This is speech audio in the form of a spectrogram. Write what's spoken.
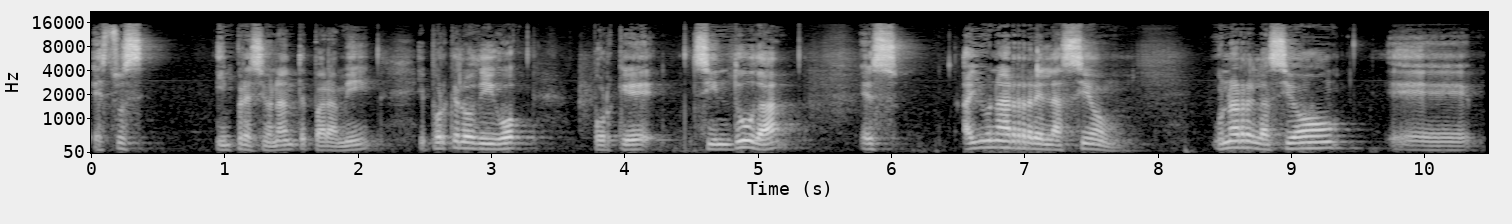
Esto es impresionante para mí. ¿Y por qué lo digo? Porque sin duda es, hay una relación, una relación eh,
